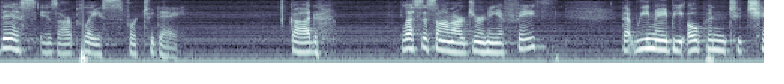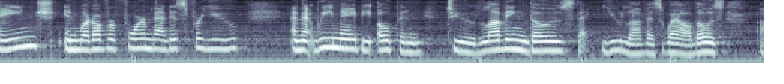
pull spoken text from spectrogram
this is our place for today. God, bless us on our journey of faith that we may be open to change in whatever form that is for you, and that we may be open to loving those that you love as well, those uh,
